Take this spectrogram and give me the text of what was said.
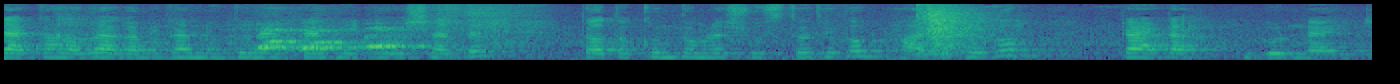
দেখা হবে আগামীকাল নতুন একটা ভিডিওর সাথে। ততক্ষণ তোমরা সুস্থ থেকো, ভালো থেকো। Tata, good night.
